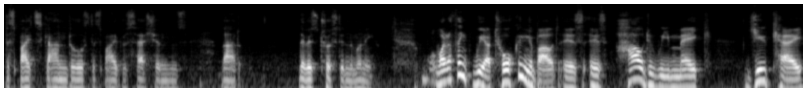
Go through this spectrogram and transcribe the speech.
despite scandals, despite recessions, that there is trust in the money. What I think we are talking about is is how do we make UK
